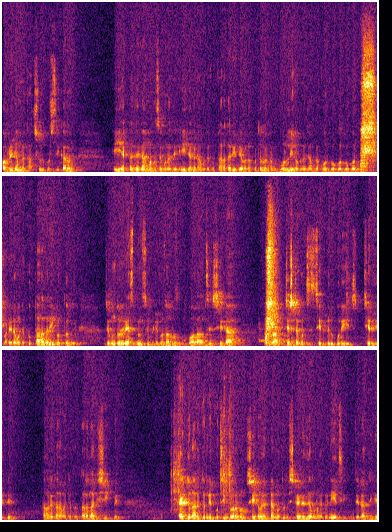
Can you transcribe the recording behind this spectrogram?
অলরেডি আমরা কাজ শুরু করছি, কারণ এই একটা জায়গা আমার কাছে মনে হয় এই জায়গাটা আমাদের খুব তাড়াতাড়ি ডেভেলপ করতে হবে এখন বললেই হবে না যে আমরা করব করব করব। বাট এটা আমাদের খুব তাড়াতাড়ি করতে হবে। যেমন ধরুন রেসপন্সিবিলিটির কথা বলা আছে, সেটা আমরা চেষ্টা করছি ছেলেদের উপরেই ছেড়ে দিতে। তাহলে তারা হয়তো তাড়াতাড়ি শিখবে। একজন আরেকজনকে কোচিং করানো, সেটাও একটা নতুন স্ট্র্যাটেজি আমরা হয়তো নিয়েছি, যেটা থেকে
